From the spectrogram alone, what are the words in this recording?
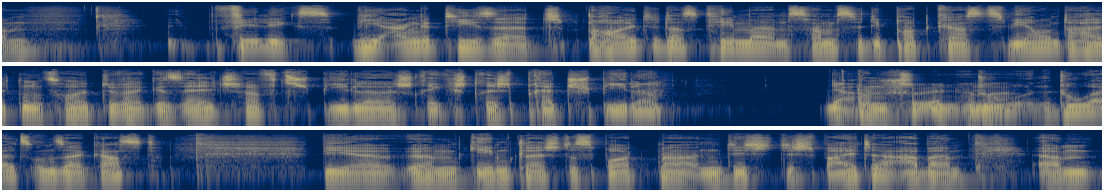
Ähm, Felix, wie angeteasert, heute das Thema im Some City Podcast. Wir unterhalten uns heute über Gesellschaftsspiele, Schrägstrich Brettspiele. Ja, Und schön, du, du als unser Gast, wir ähm, geben gleich das Wort mal an dich, dich weiter, aber ähm,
